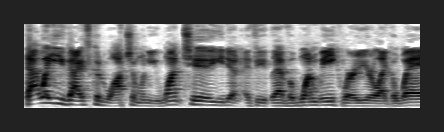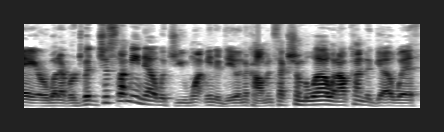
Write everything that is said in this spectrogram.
That way you guys could watch them when you want to. You don't, if you have a one week where you're like away or whatever, but just let me know what you want me to do in the comment section below and I'll kind of go with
